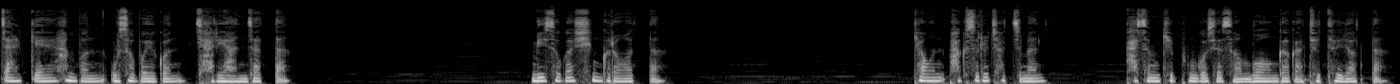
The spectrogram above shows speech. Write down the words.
짧게 한번 웃어 보이곤 자리에 앉았다. 미소가 싱그러웠다. 경은 박수를 쳤지만 가슴 깊은 곳에서 무언가가 뒤틀렸다.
